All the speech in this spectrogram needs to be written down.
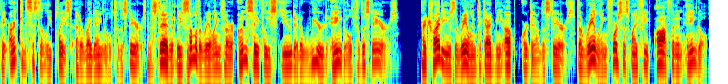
They aren't consistently placed at a right angle to the stairs. Instead, at least some of the railings are unsafely skewed at a weird angle to the stairs. I try to use the railing to guide me up or down the stairs. The railing forces my feet off at an angle.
